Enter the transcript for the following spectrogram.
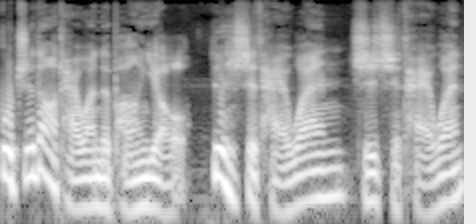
不知道台湾的朋友认识台湾，支持台湾。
